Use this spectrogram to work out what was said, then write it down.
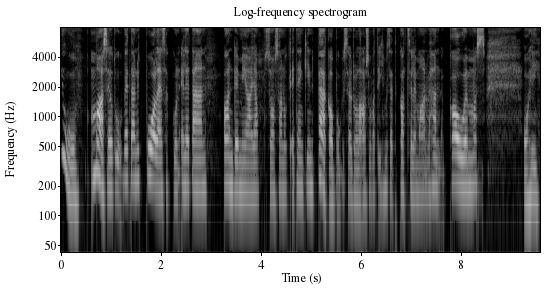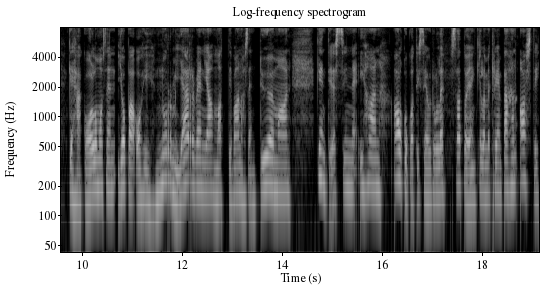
Juu, maaseutu vetää nyt puoleensa, kun eletään pandemiaa ja se on saanut etenkin pääkaupunkiseudulla asuvat ihmiset katselemaan vähän kauemmas ohi Kehä Kolmosen, jopa ohi Nurmijärven ja Matti Vanhasen työmaan, kenties sinne ihan alkukotiseudulle satojen kilometrien päähän asti,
